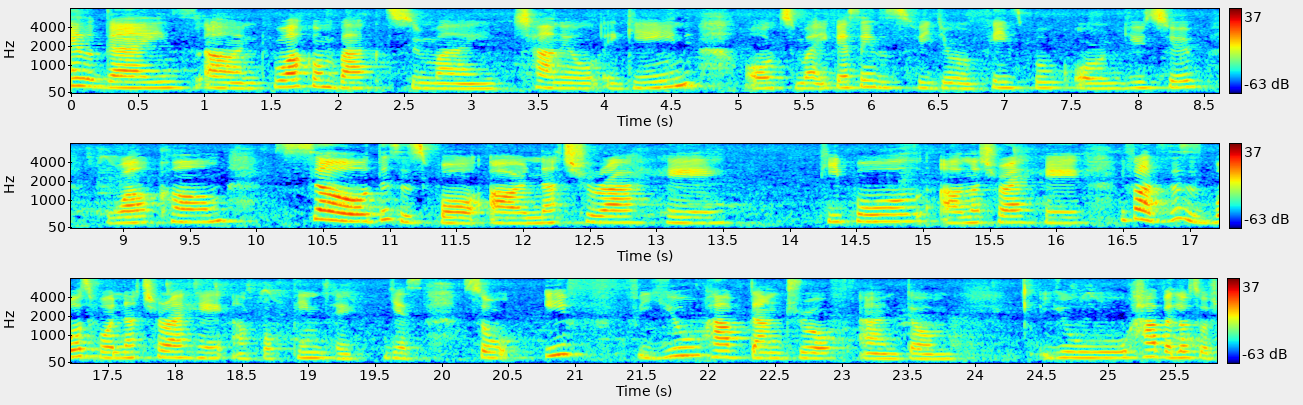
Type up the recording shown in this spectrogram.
hello guys and welcome back to my channel again or to my if you're seeing this video on facebook or on youtube welcome. So this is for our natural hair people our natural hair. In fact this is both for natural hair and for pinned hair yes. So if you have dandruff and um, you have a lot of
